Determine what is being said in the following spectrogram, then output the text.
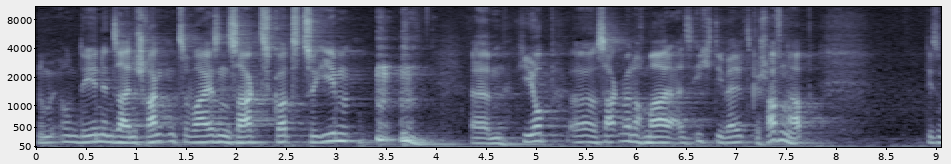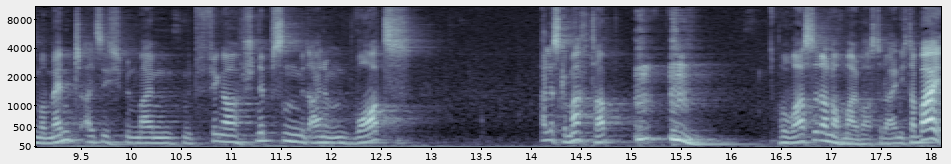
um den in seine Schranken zu weisen, sagt Gott zu ihm, ähm, Hiob, äh, sag mir nochmal, als ich die Welt geschaffen habe, diesen Moment, als ich mit meinem mit Fingerschnipsen, mit einem Wort alles gemacht habe, wo warst du dann nochmal? Warst du da eigentlich dabei?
